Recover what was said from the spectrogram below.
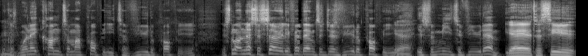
Mm. Because when they come to my property to view the property, it's not necessarily for them to just view the property. Yeah. It's for me to view them. Yeah, yeah, to see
